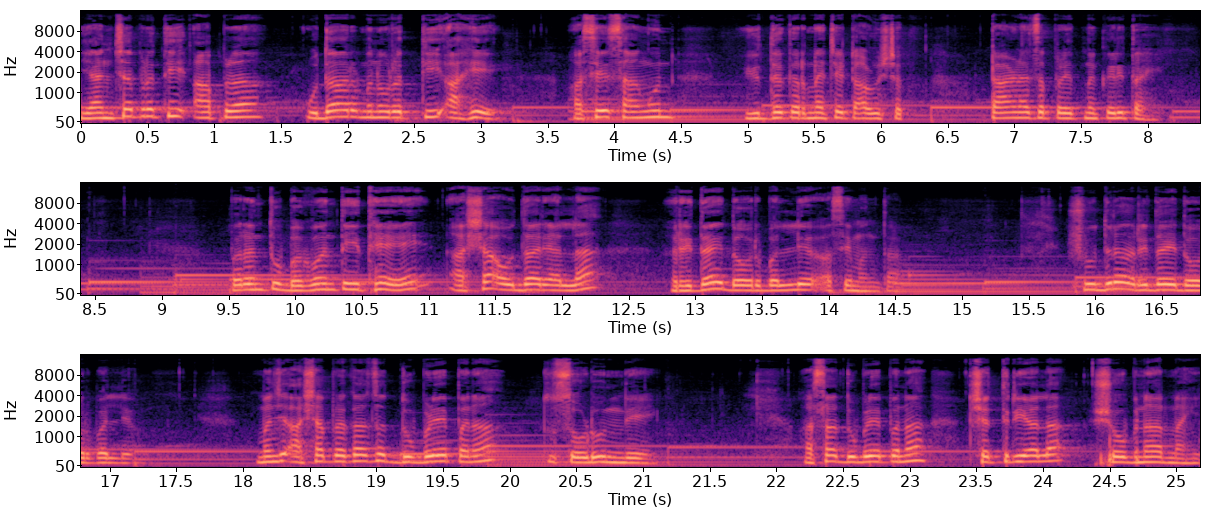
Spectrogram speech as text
यांच्याप्रती आपला उदार मनोवृत्ती आहे असे सांगून युद्ध करण्याचे टाळू शक टाळण्याचा प्रयत्न करीत आहे. परंतु भगवंत इथे अशा औदार्याला हृदय दौर्बल्य असे म्हणतात. शूद्र हृदय दौर्बल्य. म्हणजे अशा प्रकारचं दुबळेपणा तू सोडून दे. असा दुबळेपणा क्षत्रियाला शोभणार नाही.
